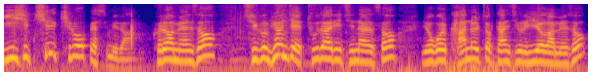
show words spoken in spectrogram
27kg 뺐습니다. 그러면서 지금 현재 두 달이 지나서 요걸 간헐적 단식으로 이어가면서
